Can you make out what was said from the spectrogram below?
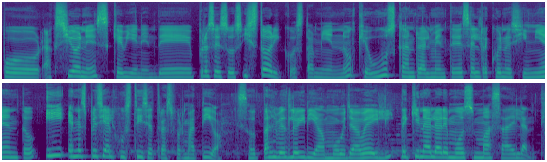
por acciones que vienen de procesos históricos también, ¿no? Que buscan realmente es el reconocimiento y en especial justicia transformativa. Eso tal vez lo diría Moya Bailey, de quien hablaremos más adelante.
